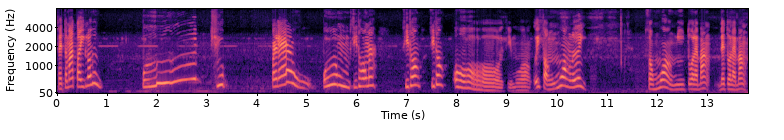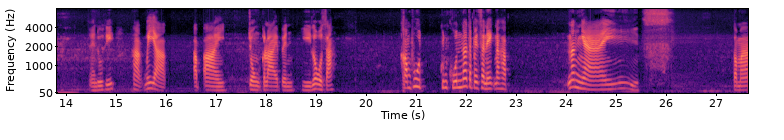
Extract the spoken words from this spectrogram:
ใส่ตมาต่ออีกรอบนึงปื๊ดชุบไปแล้วปื้มสีทองมา สีทอง สีทอง โอ้สีม่วง เอ้ยสองม่วงเลยสองม่วงมีตัวอะไรบ้าง ได้ตัวอะไรบ้างไหนดูสิหากไม่อยากอับอายจงกลายเป็นฮีโร่ซะคำพูดคุ้นๆน่าจะเป็นสเน็กนะครับ นั่นไง ต่อมา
